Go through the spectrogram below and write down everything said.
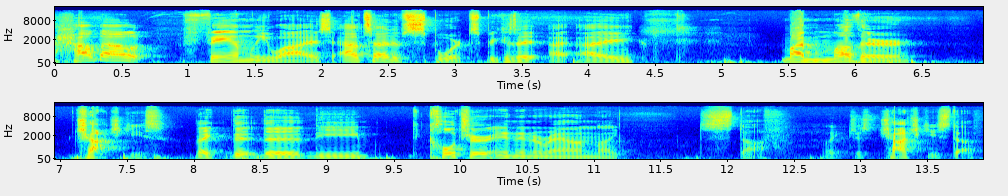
How about family wise, outside of sports? Because I, I, I my mother tchotchkes. like the the the culture in and around like stuff, like just tchotchke stuff.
